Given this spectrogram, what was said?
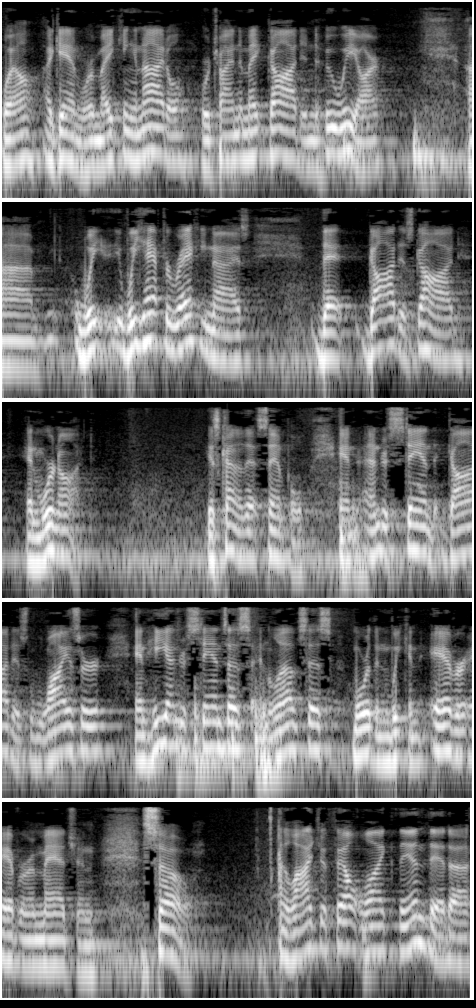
Well, again, we're making an idol. We're trying to make God into who we are. Uh, we, we have to recognize that God is God and we're not. It's kind of that simple. And understand that God is wiser and He understands us and loves us more than we can ever, ever imagine. So, Elijah felt like then that. Uh,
